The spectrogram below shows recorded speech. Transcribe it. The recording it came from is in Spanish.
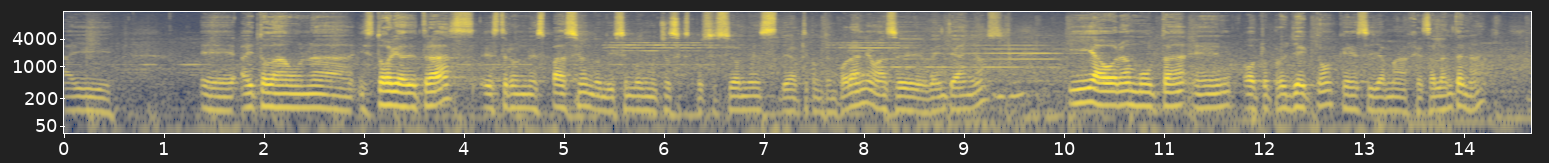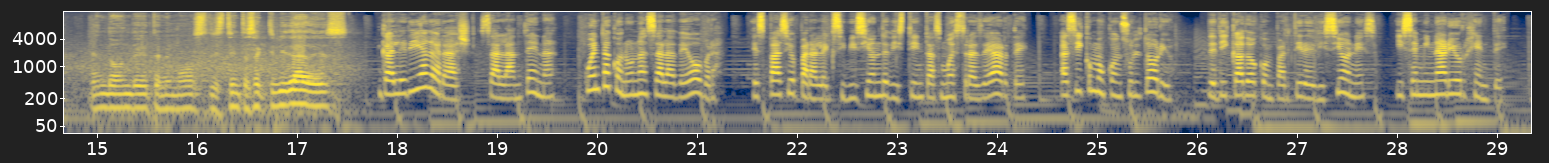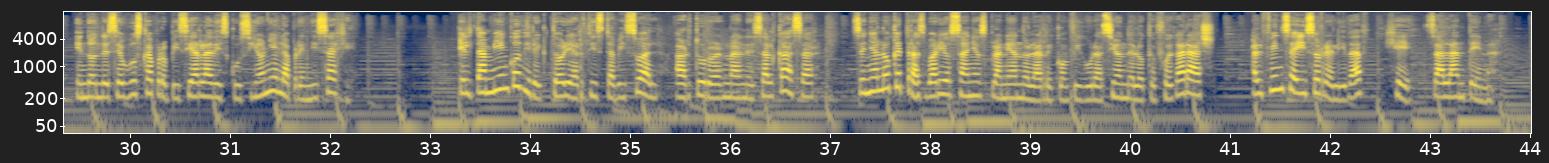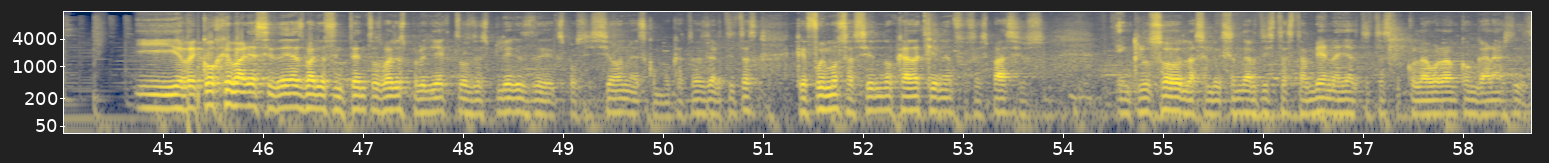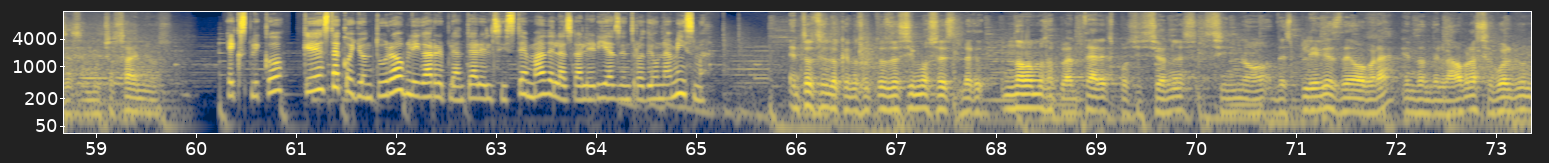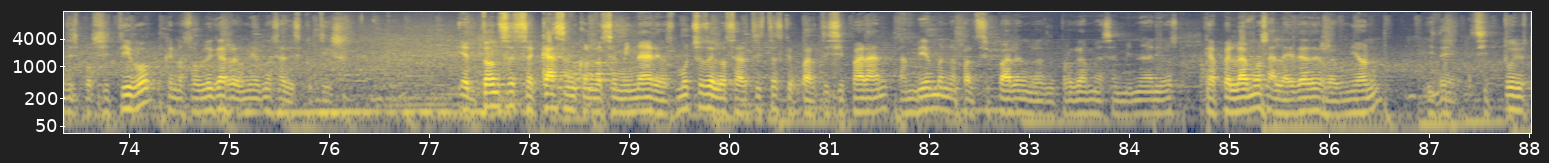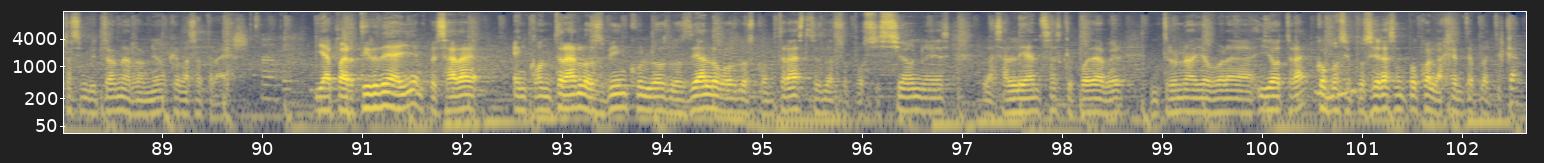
Hay, eh, hay toda una historia detrás. Este era un espacio en donde hicimos muchas exposiciones de arte contemporáneo hace 20 años y ahora muta en otro proyecto que se llama GESA la Antena, en donde tenemos distintas actividades. Galería Garage Sala Antena cuenta con una sala de obra, espacio para la exhibición de distintas muestras de arte, así como consultorio, dedicado a compartir ediciones, y seminario urgente, en donde se busca propiciar la discusión y el aprendizaje. El también codirector y artista visual, Arturo Hernández Alcázar, señaló que tras varios años planeando la reconfiguración de lo que fue Garage, al fin se hizo realidad G, Sala Antena. Y recoge varias ideas, varios intentos, varios proyectos, despliegues de exposiciones, convocatorias de artistas que fuimos haciendo cada quien en sus espacios. Incluso la selección de artistas también, hay artistas que colaboraron con Garage desde hace muchos años. Explicó que esta coyuntura obliga a replantear el sistema de las galerías dentro de una misma, entonces lo que nosotros decimos es, no vamos a plantear exposiciones, sino despliegues de obra, en donde la obra se vuelve un dispositivo que nos obliga a reunirnos a discutir. Y entonces se casan con los seminarios. Muchos de los artistas que participarán también van a participar en el programa de seminarios, que apelamos a la idea de reunión y de si tú estás invitado a una reunión, ¿qué vas a traer? Y a partir de ahí empezar a encontrar los vínculos, los diálogos, los contrastes, las oposiciones, las alianzas que puede haber entre una obra y otra, como si pusieras un poco a la gente a platicar.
